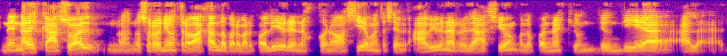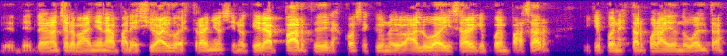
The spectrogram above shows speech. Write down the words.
nada es casual, nosotros venimos trabajando para Marco Libre, nos conocíamos, entonces había una relación, con lo cual no es que de un día a la, de, la noche a la mañana apareció algo extraño, sino que era parte de las cosas que uno evalúa y sabe que pueden pasar y que pueden estar por ahí dando vuelta.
